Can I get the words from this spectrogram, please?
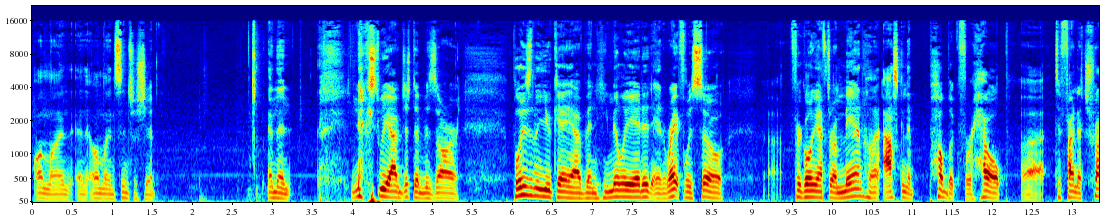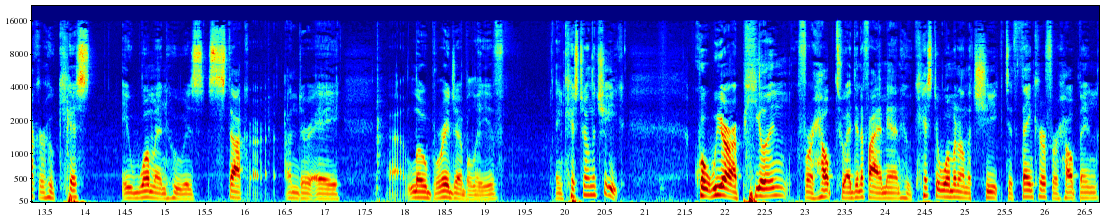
online and online censorship. And then next we have just a bizarre Police in the UK have been humiliated, and rightfully so, uh, for going after a manhunt asking the public for help uh, to find a trucker who kissed a woman who was stuck uh, under a uh, low bridge, I believe, and kissed her on the cheek. Quote, we are appealing for help to identify a man who kissed a woman on the cheek to thank her for helping.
